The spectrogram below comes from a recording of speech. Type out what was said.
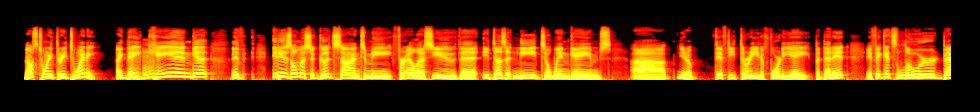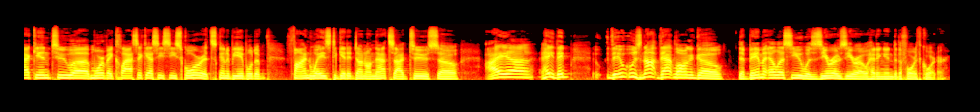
That was 23 20. Like they mm-hmm. can get if it is almost a good sign to me for LSU that it doesn't need to win games uh, you know, 53 to 48, but that it if it gets lured back into uh, more of a classic SEC score, it's going to be able to find ways to get it done on that side too. So I uh hey, they it was not that long ago that Bama LSU was 0-0 heading into the fourth quarter.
